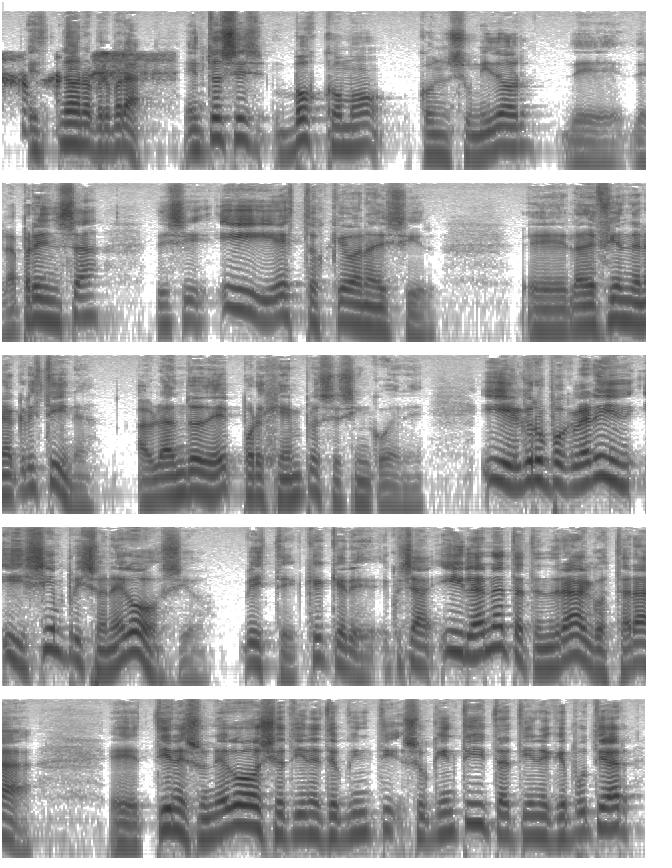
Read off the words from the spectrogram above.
no, no, pero pará. Entonces, vos como consumidor de, de la prensa, decís, ¿y estos qué van a decir? la defienden a Cristina hablando de, por ejemplo, C5N. Y el grupo Clarín, y siempre hizo negocio, ¿viste? ¿Qué querés? Escucha, y la nata tendrá algo, estará, eh, tiene su negocio, tiene su quintita, tiene que putear.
